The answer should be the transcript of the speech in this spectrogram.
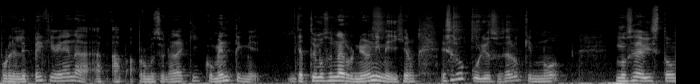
por el EP que vienen a, a- a promocionar aquí. Coméntenme. Ya tuvimos una reunión y me dijeron, es algo curioso, es algo que no, no se ha visto,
